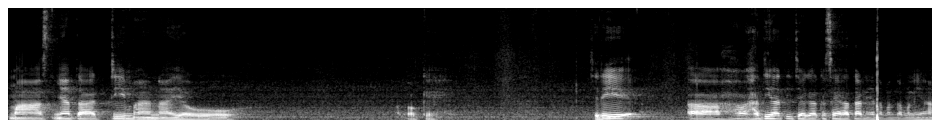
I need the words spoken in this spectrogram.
Masnya tadi mana yo? Oke. Jadi eh, hati-hati jaga kesehatan ya teman-teman ya.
